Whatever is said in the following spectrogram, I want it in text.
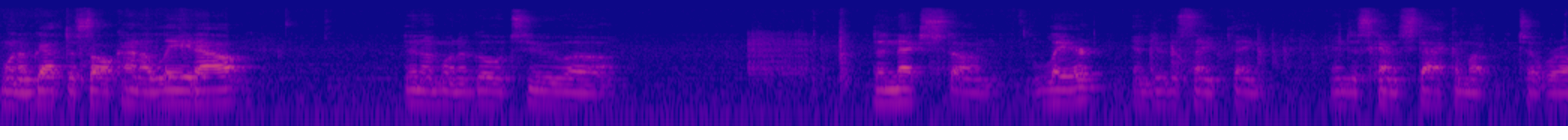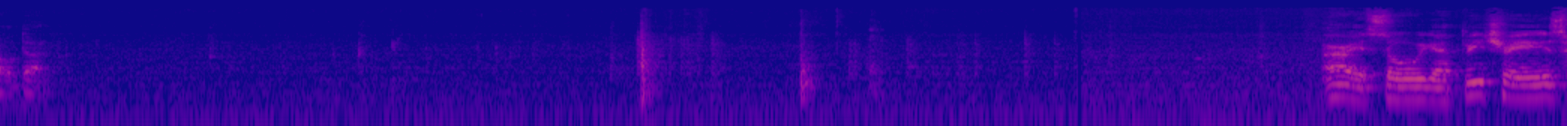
when I've got this all kind of laid out, then I'm going to go to uh, the next um, layer and do the same thing and just kind of stack them up until we're all done. All right, so we got three trays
